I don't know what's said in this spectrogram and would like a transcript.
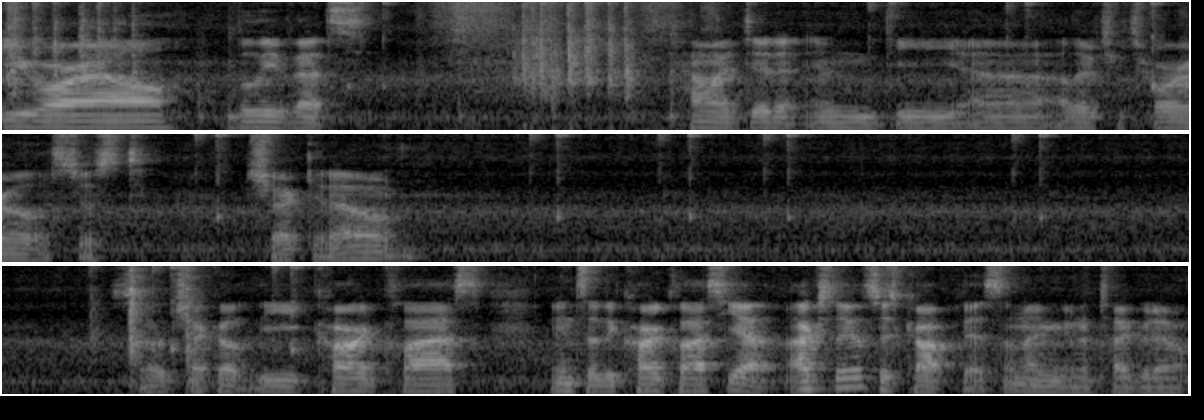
URL. I believe that's how I did it in the uh, other tutorial. Let's just check it out. So check out the card class into the card class. Yeah, actually, let's just copy this. I'm not even going to type it out.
